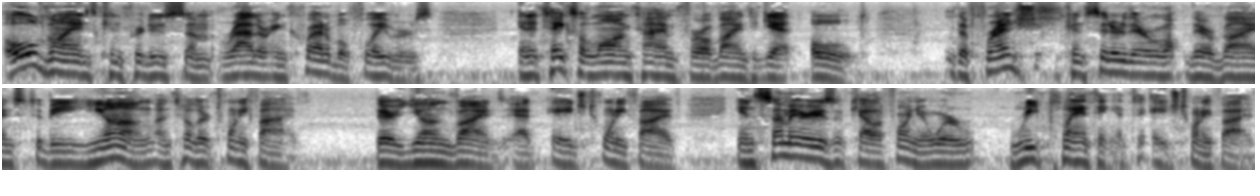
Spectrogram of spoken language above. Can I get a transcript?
old vines can produce some rather incredible flavors, and it takes a long time for a vine to get old the French consider their their vines to be young until they're 25. They're young vines at age 25. In some areas of California, we're replanting it to age 25.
